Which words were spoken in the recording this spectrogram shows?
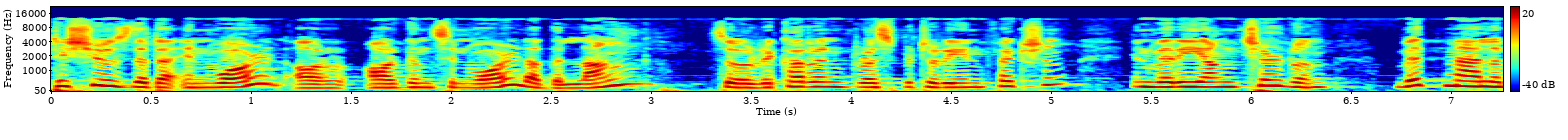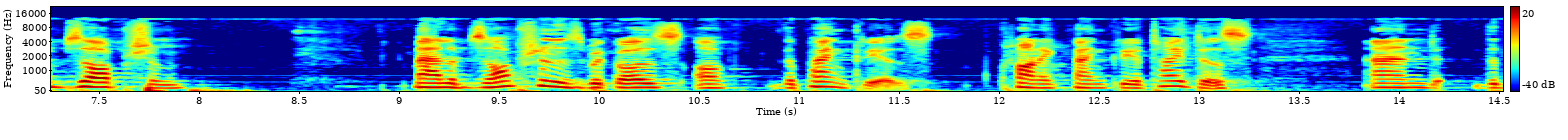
tissues that are involved or organs involved are the lung, so recurrent respiratory infection in very young children with malabsorption. Malabsorption is because of the pancreas, chronic pancreatitis. And the,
